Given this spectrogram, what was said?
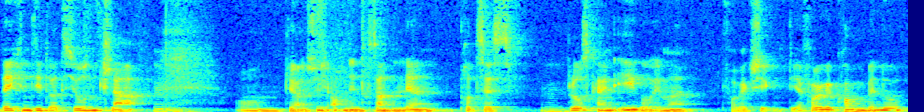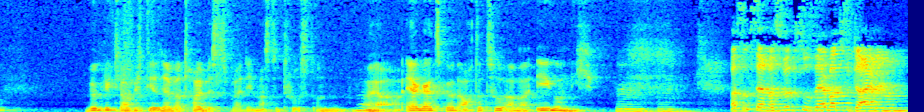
welchen Situationen klar. Mhm. Und ja, das finde ich auch einen interessanten Lernprozess. Mhm. Bloß kein Ego immer vorweg schicken. Die Erfolge kommen, wenn du wirklich, glaube ich, dir selber treu bist bei dem, was du tust. Und naja, Ehrgeiz gehört auch dazu, aber Ego nicht. Mhm. Was ist denn, was würdest du selber zu deinem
